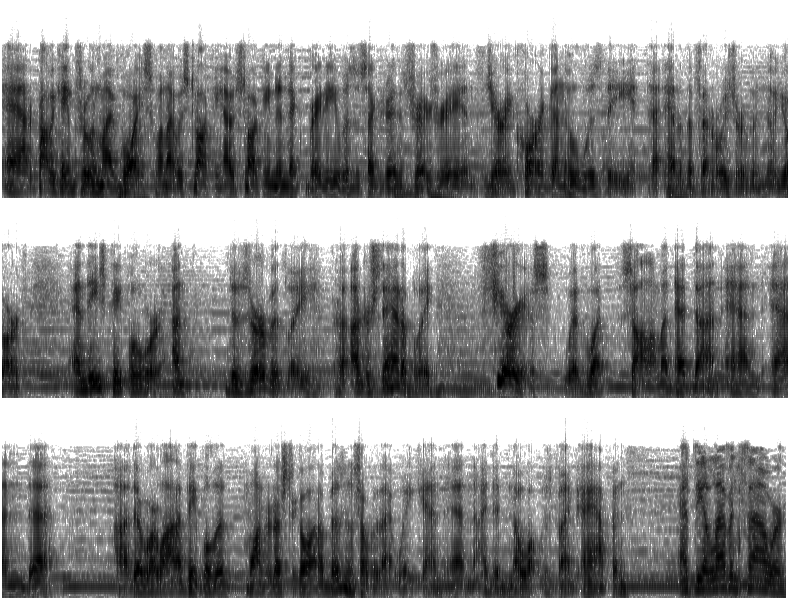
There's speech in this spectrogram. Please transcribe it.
And it probably came through in my voice when I was talking. I was talking to Nick Brady, who was the Secretary of the Treasury, and Jerry Corrigan, who was the head of the Federal Reserve of New York. And these people were undeservedly, uh, understandably, furious with what Salomon had done. And, and uh, uh, there were a lot of people that wanted us to go out of business over that weekend, and I didn't know what was going to happen. At the 11th hour,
